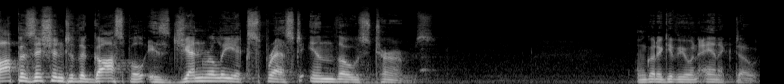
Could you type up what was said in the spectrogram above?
Opposition to the gospel is generally expressed in those terms. I'm going to give you an anecdote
